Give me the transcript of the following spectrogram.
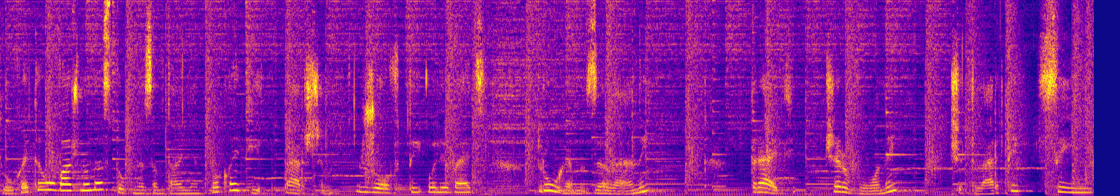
Слухайте уважно наступне завдання. Покладіть першим жовтий олівець, другим зелений, третій червоний, четвертий синій.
